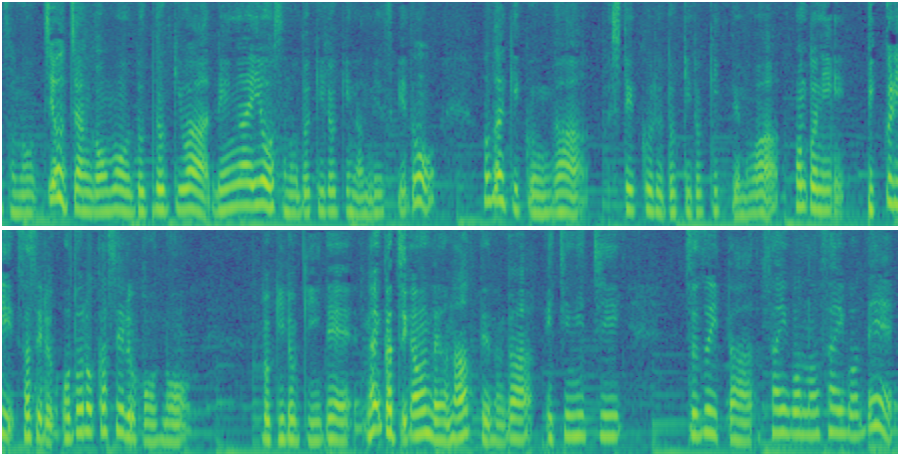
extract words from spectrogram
その千代ちゃんが思うドキドキは恋愛要素のドキドキなんですけど野崎くんがしてくるドキドキっていうのは本当にびっくりさせる驚かせる方のドキドキでなんか違うんだよなっていうのが一日続いた最後の最後で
